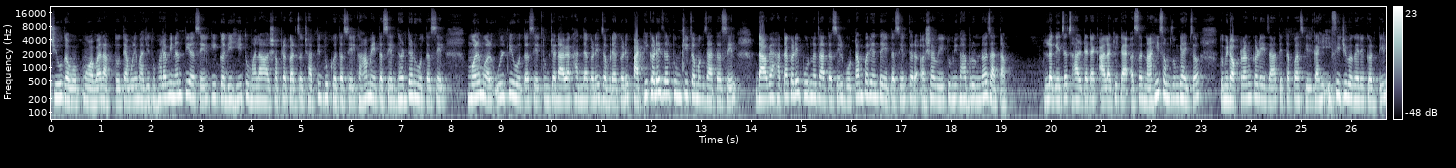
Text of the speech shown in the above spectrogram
जीव गमवावा लागतो. त्यामुळे माझी तुम्हाला विनंती असेल की कधीही तुम्हाला अशा प्रकारचं छातीत दुखत असेल घाम येत असेल धडधड होत असेल मळमळ उलटी होत असेल तुमच्या डाव्या खांद्याकडे जबड्याकडे पाठीकडे जर तुमची चमक जात असेल डाव्या हाताकडे पूर्ण जात असेल बोटांपर्यंत येत असेल तर अशा वेळी तुम्ही घाबरून न जाता. लगेचच हार्ट अटॅक आला की काय असं नाही समजून घ्यायचं. तुम्ही डॉक्टरांकडे जा ते तपासतील काही ई सी जी वगैरे करतील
